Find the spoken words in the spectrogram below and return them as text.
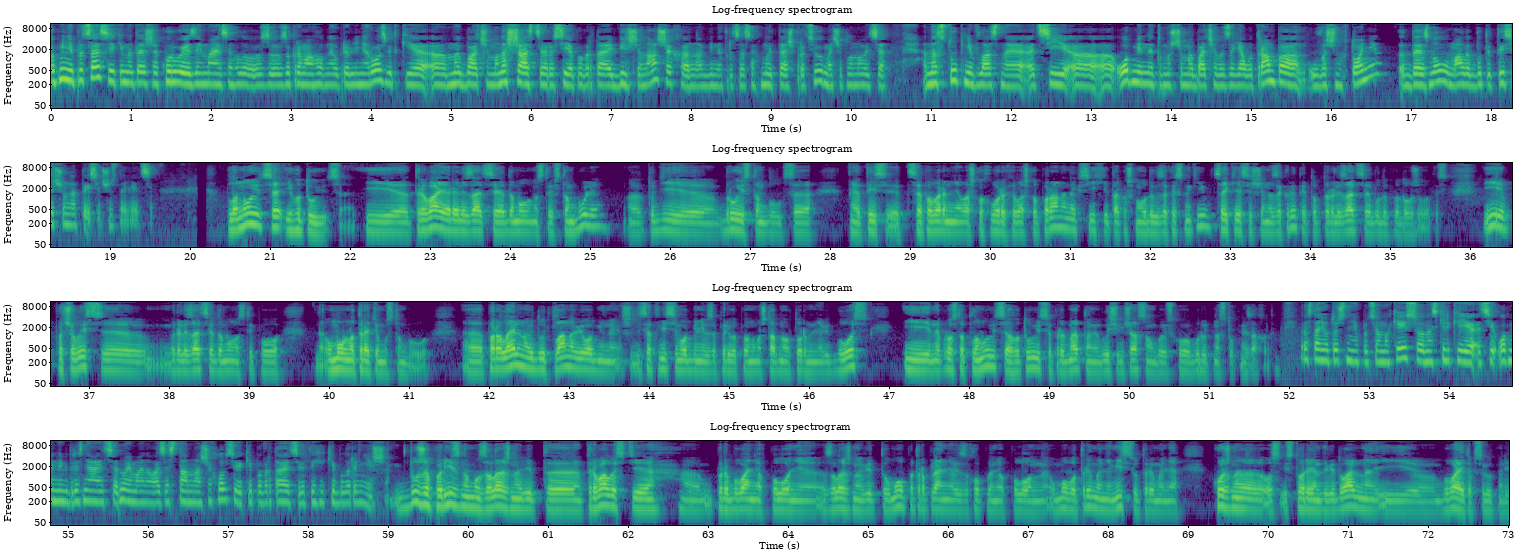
Обмінні процеси, якими теж курує, займається зокрема головне управління розвідки. Е, Ми бачимо на щастя, Росія повертає більше наших е, на обмінних процесах. Ми теж працюємо. Чи плануються наступні власне ці е, обміни? Тому що ми бачили заяву Трампа у Вашингтоні, де знову мали бути тисячу на тисячу, здається. плануються і готуються. І триває реалізація домовленостей в Стамбулі. Тоді другий Стамбул це, це повернення важкохворих і важкопоранених всіх, і також молодих захисників. Цей кейс ще не закритий, тобто реалізація буде продовжуватись. І почались е, реалізація домовленостей по е, умовно третьому Стамбулу. Е, Паралельно йдуть планові обміни. 68 обмінів за період повномасштабного вторгнення відбулось. І не просто плануються, а готуються предметно найближчим часом обов'язково будуть наступні заходи. І Останнє уточнення по цьому кейсу. Наскільки ці обміни відрізняються? Ну я маю на увазі стан наших хлопців, які повертаються від тих, які були раніше. Дуже по-різному, залежно від е, тривалості е, перебування в полоні, залежно від умов потрапляння і захоплення в полон, умов отримання, місць утримання. Кожна історія індивідуальна і е, бувають абсолютно різні.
